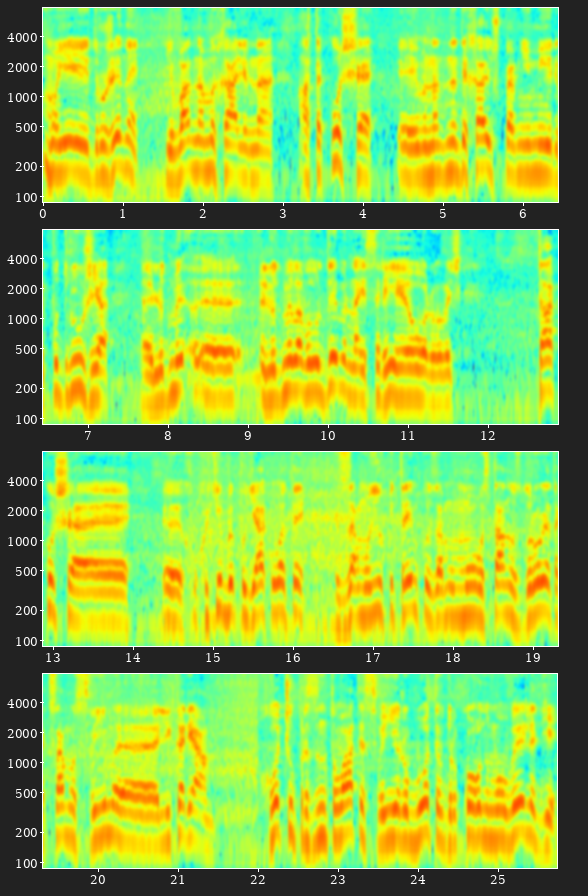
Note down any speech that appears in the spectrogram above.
моєї дружини Іванна Михайлівна, а також ще е, надихають в певній мірі подружжя е, Людми, е, Людмила Володимирівна і Сергій Георгович. Також хотів би подякувати за мою підтримку, за мого стану здоров'я, так само своїм лікарям. Хочу презентувати свої роботи в друкованому вигляді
